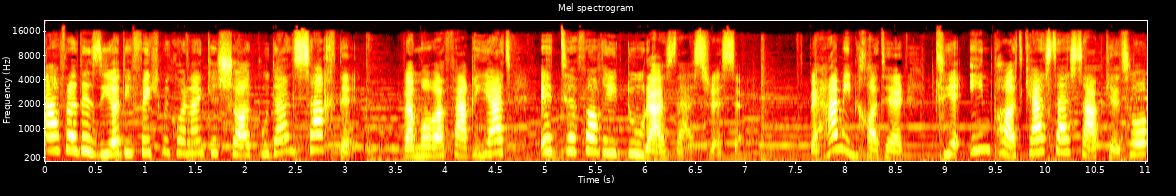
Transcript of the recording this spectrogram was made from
افراد زیادی فکر می‌کنن که شاد بودن سخته و موفقیت اتفاقی دور از دسترسه. به همین خاطر توی این پادکست از سبک تو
